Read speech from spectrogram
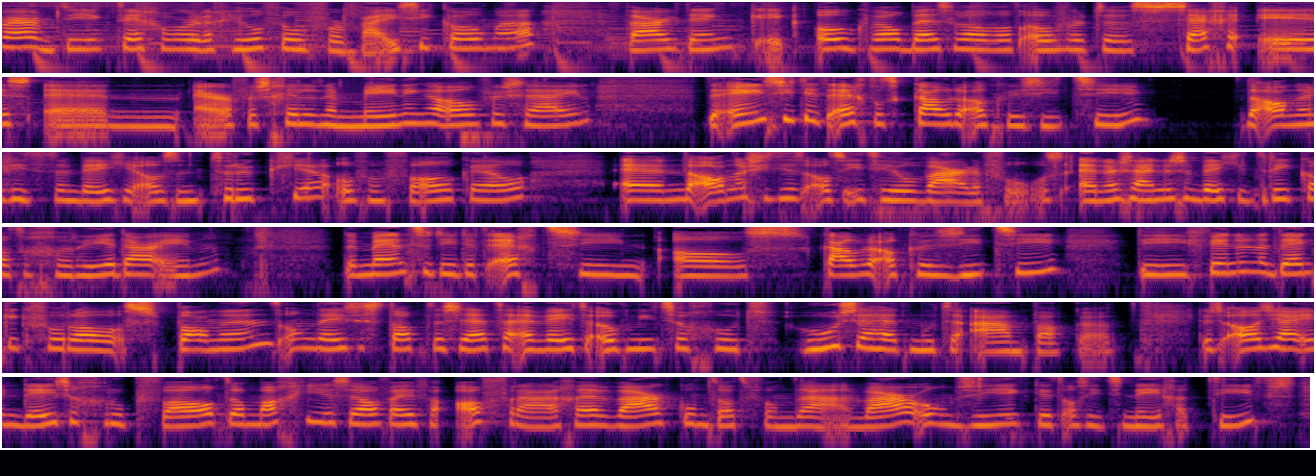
Onderwerp die ik tegenwoordig heel veel voorbij zie komen. Waar ik denk ik ook wel best wel wat over te zeggen is. En er verschillende meningen over zijn. De een ziet dit echt als koude acquisitie. De ander ziet het een beetje als een trucje of een valkuil. En de ander ziet het als iets heel waardevols. En er zijn dus een beetje drie categorieën daarin de mensen die dit echt zien als koude acquisitie, die vinden het denk ik vooral spannend om deze stap te zetten en weten ook niet zo goed hoe ze het moeten aanpakken. Dus als jij in deze groep valt, dan mag je jezelf even afvragen: waar komt dat vandaan? Waarom zie ik dit als iets negatiefs?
